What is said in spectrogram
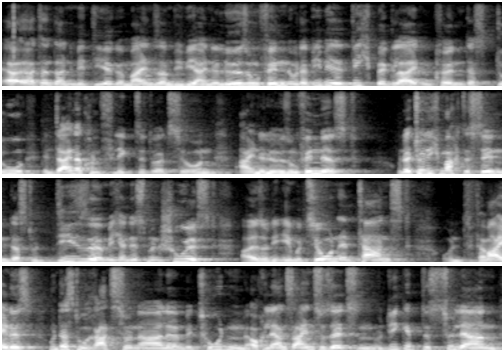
erörtern dann mit dir gemeinsam, wie wir eine Lösung finden oder wie wir dich begleiten können, dass du in deiner Konfliktsituation eine Lösung findest. Und natürlich macht es Sinn, dass du diese Mechanismen schulst, also die Emotionen enttarnst und vermeidest und dass du rationale Methoden auch lernst einzusetzen und die gibt es zu lernen.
